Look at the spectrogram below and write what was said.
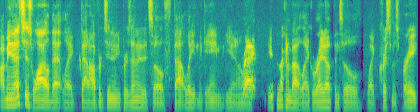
I mean, that's just wild that like that opportunity presented itself that late in the game. You know, Like, Right. you're talking about like right up until like Christmas break.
